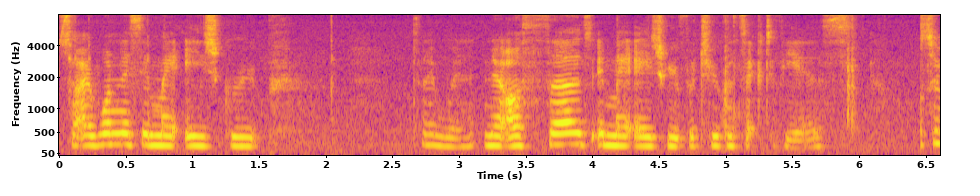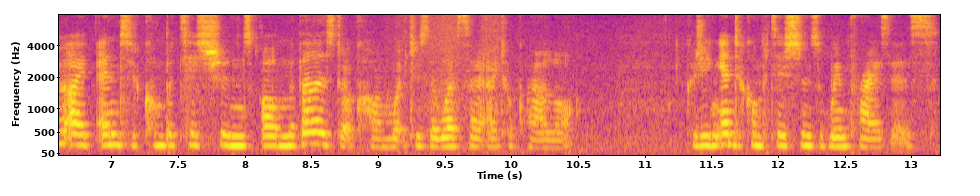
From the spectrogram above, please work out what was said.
So I won this in my age group. Did I win? No, I was third in my age group for two consecutive years. Also I've entered competitions on Movellas.com which is a website I talk about a lot. Because you can enter competitions and win prizes.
